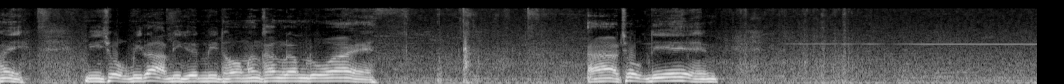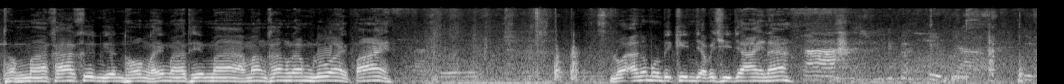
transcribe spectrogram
ให้มีโชค มีลาบมีเงินมีทองมั่งคั่งร่ำรวย อ่า โชคดี ทำมาค้าขึ้นเงินทองไหลมาเทมา มั่งคั่งร่ำรวยไปร้อยอนุโมทนาไปกินอย่าไปฉีดยาอีกนะค่ะฉีดยาฉีด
